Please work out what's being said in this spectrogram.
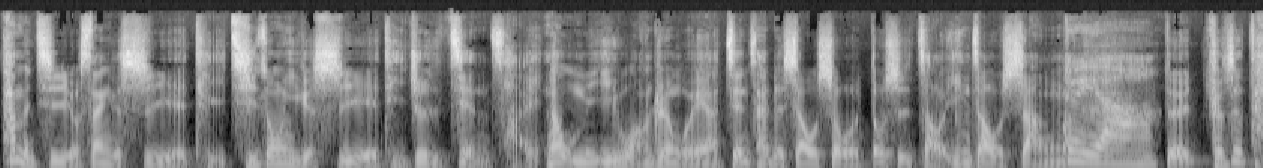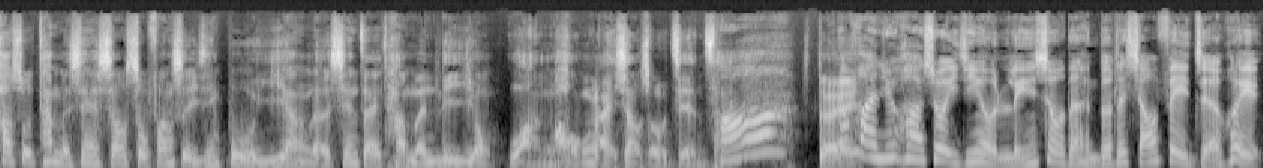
他们其实有三个事业。业体，其中一个事业体就是建材。那我们以往认为啊，建材的销售都是找营造商嘛。对呀、啊，对。可是他说，他们现在销售方式已经不一样了。现在他们利用网红来销售建材。哦，对。那换句话说，已经有零售的很多的消费者会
